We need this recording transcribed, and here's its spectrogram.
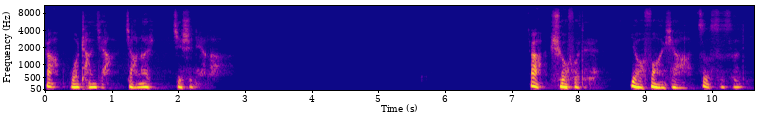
啊我常讲，讲了几十年了。啊，学佛的人要放下自私自利，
